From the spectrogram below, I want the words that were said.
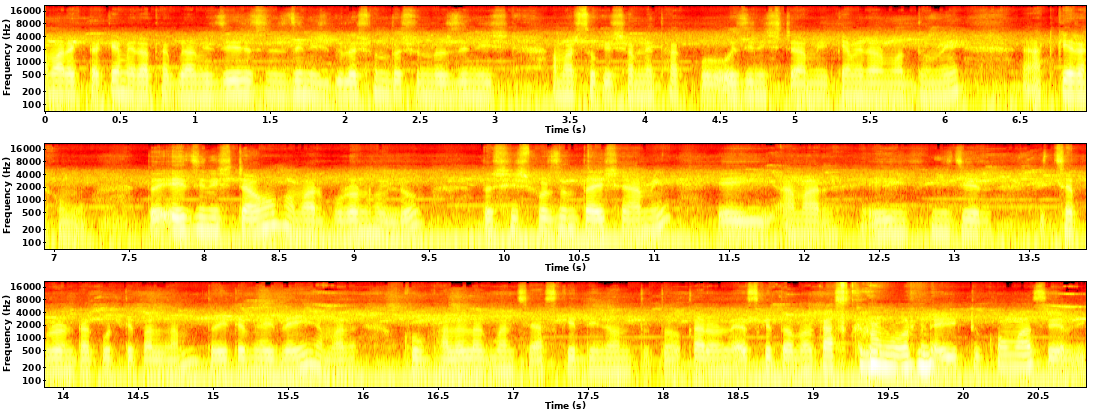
আমার একটা ক্যামেরা থাকবে। আমি যে জিনিসগুলো সুন্দর সুন্দর জিনিস আমার চোখের সামনে থাকব, ওই জিনিসটা আমি ক্যামেরার মাধ্যমে আটকে রাখব। তো এই জিনিসটাও আমার পূরণ হইল। তো শেষ পর্যন্ত এসে আমি এই আমার এই নিজের ইচ্ছা পূরণটা করতে পারলাম। তো এটা ভেবেই আমার খুব ভালো লাগছে আজকের দিন অন্তত। কারণ আজকে তো আমার কাজকর্ম নেই একটু কম আছে, আমি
